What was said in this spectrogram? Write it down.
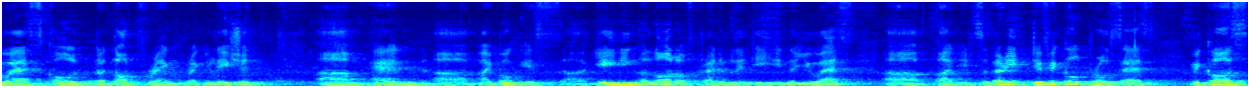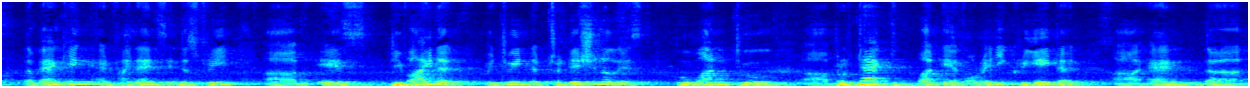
US called the Dodd-Frank regulation. Um, and uh, my book is uh, gaining a lot of credibility in the US, uh, but it's a very difficult process because the banking and finance industry um, is divided between the traditionalists who want to uh, protect what they have already created uh, and the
